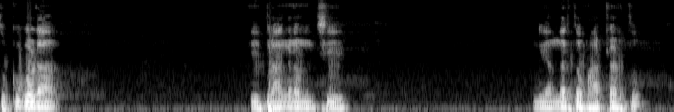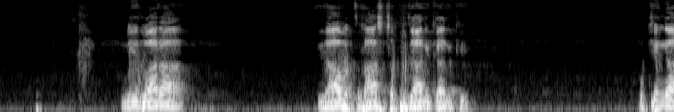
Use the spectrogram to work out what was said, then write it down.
తుక్కుగూడ ఈ ప్రాంగణం నుంచి మీ అందరితో మాట్లాడుతూ మీ ద్వారా యావత్ రాష్ట్ర ప్రజానికానికి ముఖ్యంగా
